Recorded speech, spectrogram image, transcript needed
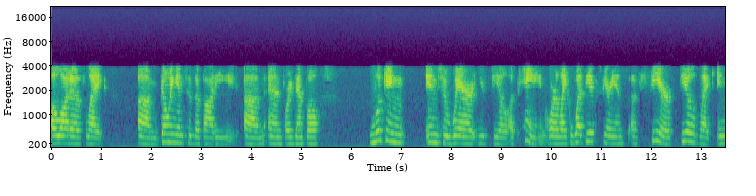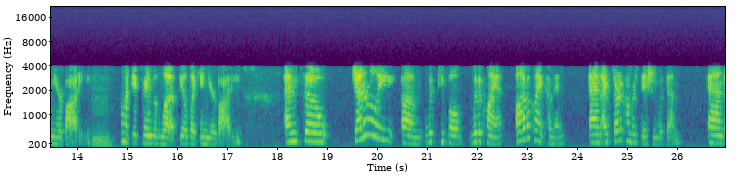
a lot of like um, going into the body, um, and for example, looking into where you feel a pain or like what the experience of fear feels like in your body Mm. and what the experience of love feels like in your body. And so generally um, with people, with a client, I'll have a client come in and I start a conversation with them. And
